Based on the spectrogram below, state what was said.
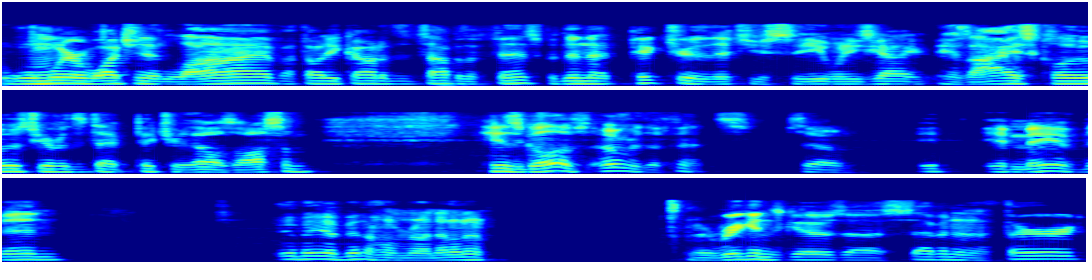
when we were watching it live, I thought he caught it at the top of the fence, but then that picture that you see when he's got his eyes closed, whoever did that picture, that was awesome. His gloves over the fence. So it, it may have been, it may have been a home run. I don't know. But Riggins goes, uh, seven and a third,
